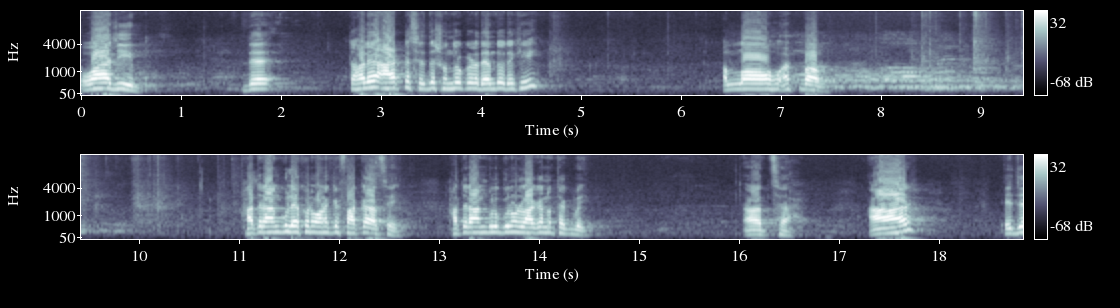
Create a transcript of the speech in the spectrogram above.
ওয়াজিব। দে তাহলে আরেকটা সেজদা সুন্দর করে দেন তো দেখি। আল্লাহ আকবর। হাতের আঙ্গুল এখন অনেকে ফাঁকা আছে। হাতের আঙ্গুলগুলো লাগানো থাকবে। আচ্ছা। আর এই যে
